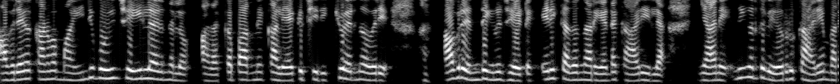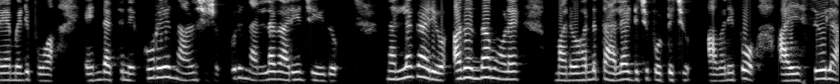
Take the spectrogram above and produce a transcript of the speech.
അവരെയൊക്കെ കാണുമ്പോൾ മൈൻഡ് പോലും ചെയ്യില്ലായിരുന്നല്ലോ. അതൊക്കെ പറഞ്ഞ് കളിയാക്കി ചിരിക്കുമായിരുന്നു അവർ. അവരെന്തെങ്കിലും ചെയ്യട്ടെ. എനിക്കതൊന്നും അറിയേണ്ട കാര്യമില്ല. ഞാൻ നിങ്ങളുടെ വേറൊരു കാര്യം പറയാൻ വേണ്ടി പോവാ. എന്റെ അച്ഛനെ കുറെ നാളിന് ശേഷം ഒരു നല്ല കാര്യം ചെയ്തു. നല്ല കാര്യമോ അതെന്താ മോളെ? മനോഹറിന്റെ തല അടിച്ചു പൊട്ടിച്ചു. അവനിപ്പോ ഐസിയുല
